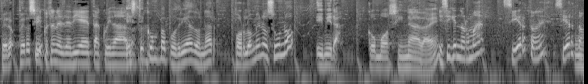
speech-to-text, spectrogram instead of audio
Pero, pero sí, Sí, cuestiones de dieta, cuidado. este compa podría donar por lo menos uno y mira, como si nada, ¿eh? Y sigue normal. Cierto, ¿eh? Cierto.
